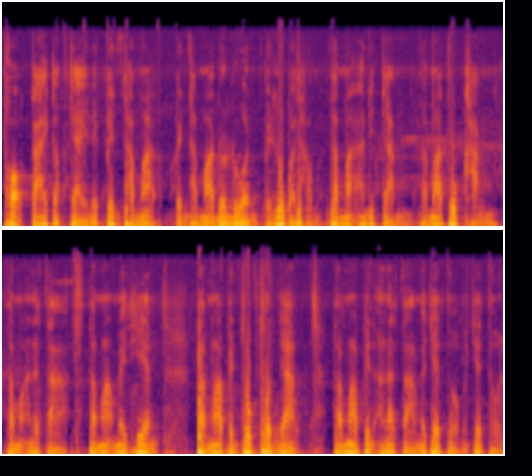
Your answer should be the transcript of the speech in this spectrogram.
เพราะกายกับใจเนี่ยเป็นธรรมะ เป็นธรรมะล้วนๆ เป็นรูปธรรม ธรรมะอนิจจัง ธรรมะทุกขัง ธรรมะอนัตตา ธรรมะไม่เที่ยง ธรรมะเป็นทุกข์ทนยาก ธรรมะเป็นอนัตตาไม่ใช่ตัวไม่ใช่ตน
